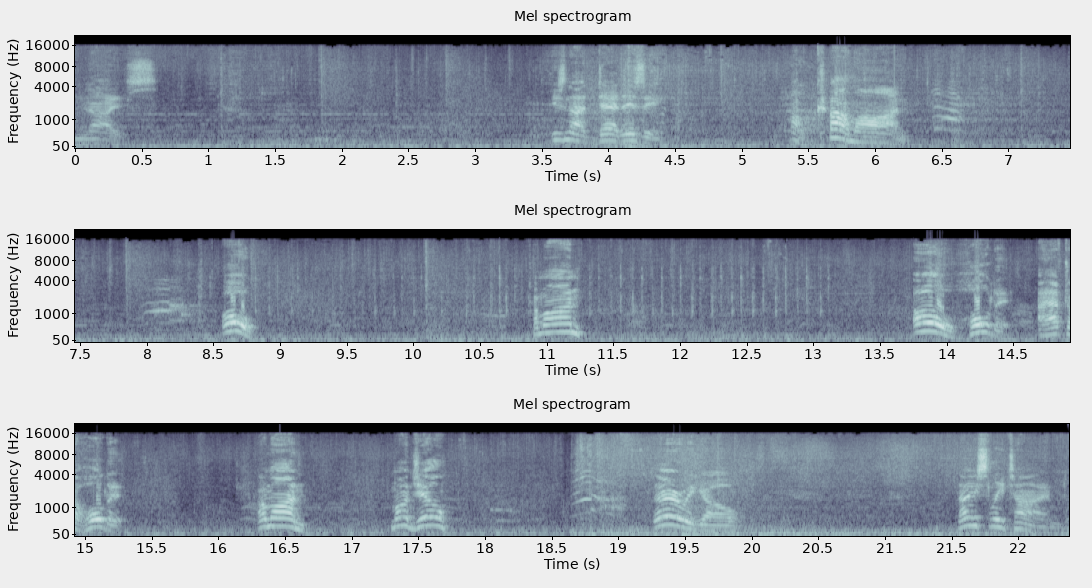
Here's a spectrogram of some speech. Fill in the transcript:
Nice. He's not dead, is he? Oh, come on! Oh! Come on! Oh, hold it. I have to hold it. Come on. Come on, Jill. There we go. Nicely timed.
